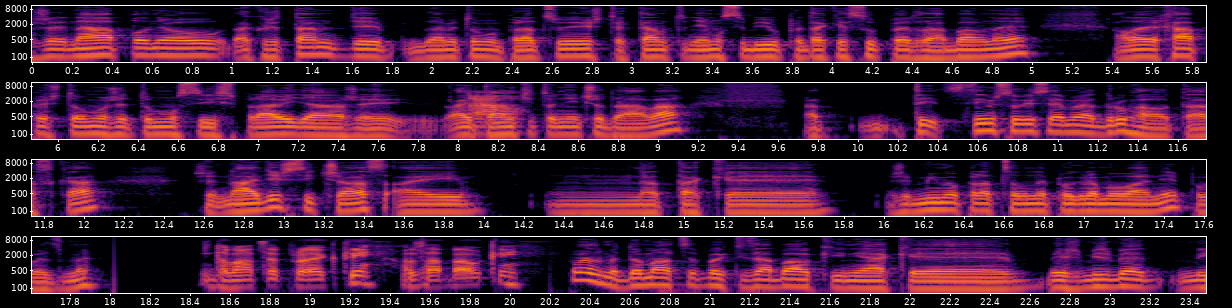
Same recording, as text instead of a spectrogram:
že náplňou, akože tam, kde, dajme tomu, pracuješ, tak tam to nemusí byť úplne také super zábavné, ale chápeš tomu, že to musíš spraviť a že aj tam ti to niečo dáva. A ty, s tým súvisia moja druhá otázka, že nájdeš si čas aj mm, na také, že mimo pracovné programovanie, povedzme? Domáce projekty a zábavky? Povedzme domáce projekty, zábavky, nejaké, vieš, my sme my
